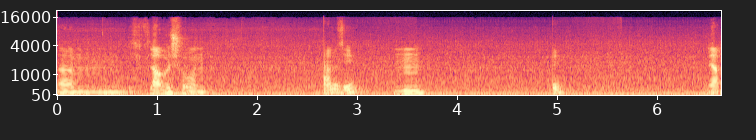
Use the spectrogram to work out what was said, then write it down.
Ähm, ich glaube schon. Haben sie? Hm. Okay. Ja.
